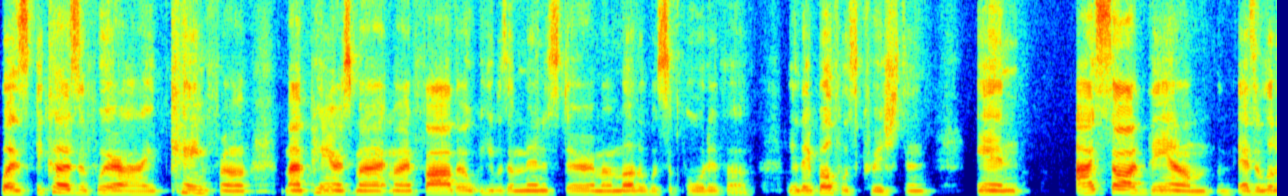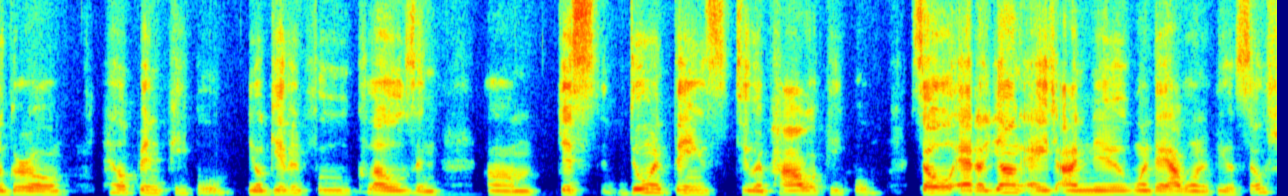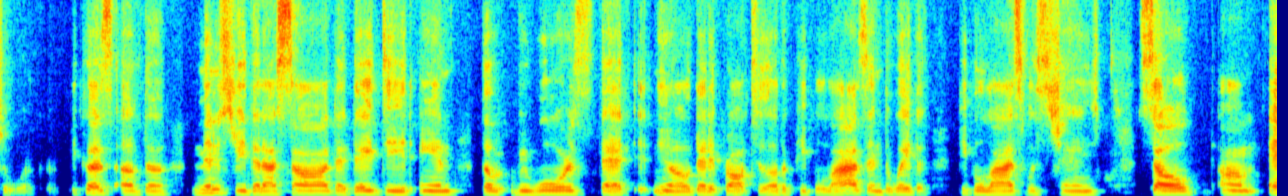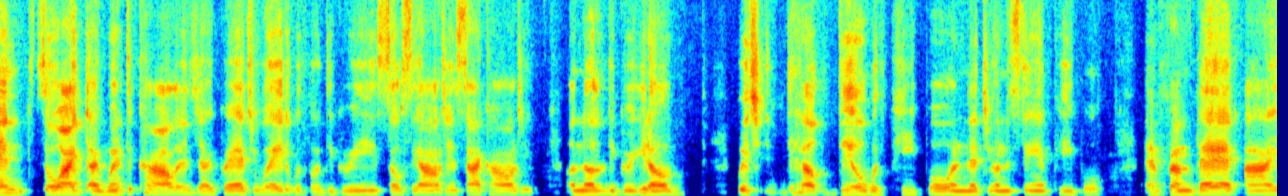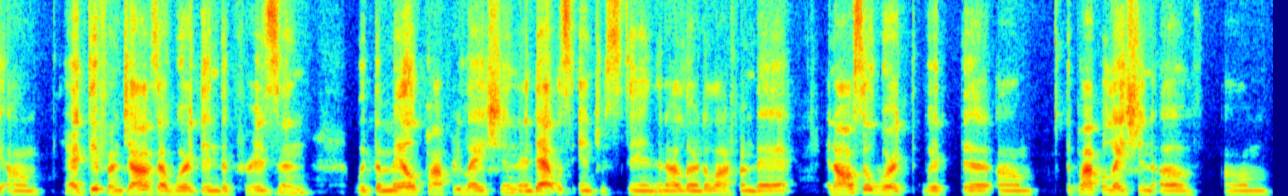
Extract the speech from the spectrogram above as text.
was because of where I came from. My parents, my my father, he was a minister, and my mother was supportive of. You know, they both was Christian, and I saw them as a little girl helping people. You know, giving food, clothes, and um, just doing things to empower people. So at a young age, I knew one day I wanted to be a social worker because of the ministry that I saw that they did and the rewards that you know that it brought to other people's lives and the way that people's lives was changed. So um, and so I, I went to college. I graduated with a degree in sociology and psychology, another degree, you know, which helped deal with people and let you understand people. And from that, I um, had different jobs. I worked in the prison with the male population, and that was interesting, and I learned a lot from that. And I also worked with the um, the population of um,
